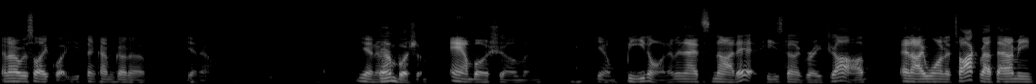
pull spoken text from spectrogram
And I was like, what you think I'm gonna, you know, you know, ambush him. ambush him and you know beat on him and that's not it he's done a great job and i want to talk about that i mean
